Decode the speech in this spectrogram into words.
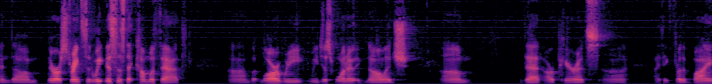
and um, there are strengths and weaknesses that come with that. Um, but Lord, we we just want to acknowledge um, that our parents. Uh, I think for the by,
